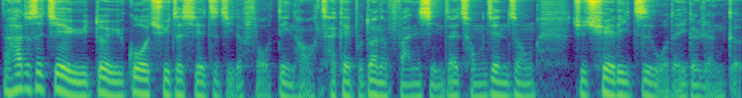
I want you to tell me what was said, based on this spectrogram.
那他就是介于对于过去这些自己的否定哈，才可以不断的反省，在重建中去确立自我的一个人格。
